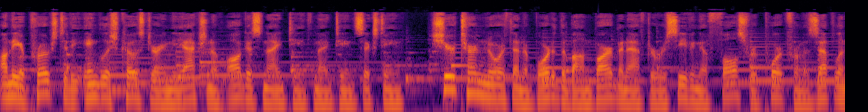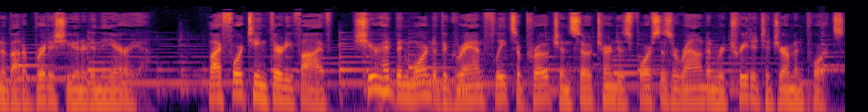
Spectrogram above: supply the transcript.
On the approach to the English coast during the action of August 19, 1916, Scheer turned north and aborted the bombardment after receiving a false report from a Zeppelin about a British unit in the area. By 1435, Scheer had been warned of the Grand Fleet's approach and so turned his forces around and retreated to German ports.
